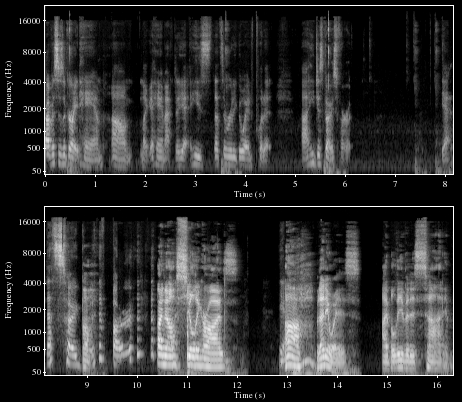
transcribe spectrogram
Travis is a great ham, um, like a ham actor. Yeah, he's that's a really good way to put it. Uh, he just goes for it. Yeah, that's so Oh. good. Beau. I know, shielding her eyes. Yeah. Ah, but anyways, I believe it is time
